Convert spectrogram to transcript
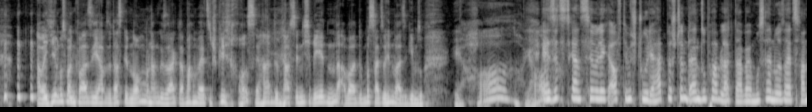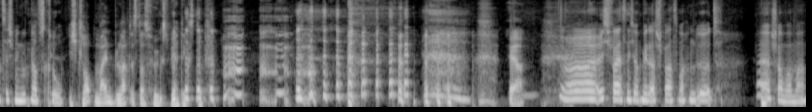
aber hier muss man quasi, haben sie das genommen und haben gesagt, da machen wir jetzt ein Spiel draus. Ja, du darfst hier nicht reden, aber du musst halt so Hinweise geben, so ja, ja. Er sitzt ganz ziemlich auf dem Stuhl. Der hat bestimmt ein super Blatt. Dabei muss er nur seit 20 Minuten aufs Klo. Ich glaube, mein Blatt ist das höchstwertigste. ja. Ich weiß nicht, ob mir das Spaß machen wird. Ja, schauen wir mal.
